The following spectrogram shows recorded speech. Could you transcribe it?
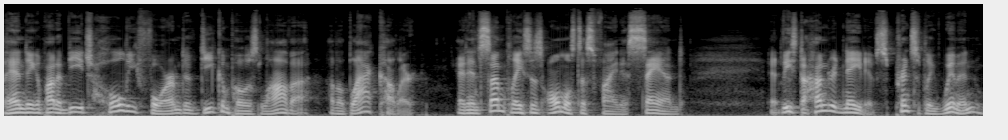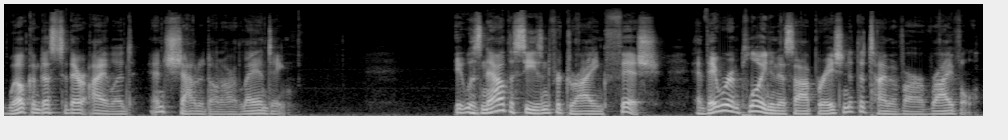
landing upon a beach wholly formed of decomposed lava of a black color and in some places almost as fine as sand. At least a hundred natives, principally women, welcomed us to their island and shouted on our landing. It was now the season for drying fish, and they were employed in this operation at the time of our arrival.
